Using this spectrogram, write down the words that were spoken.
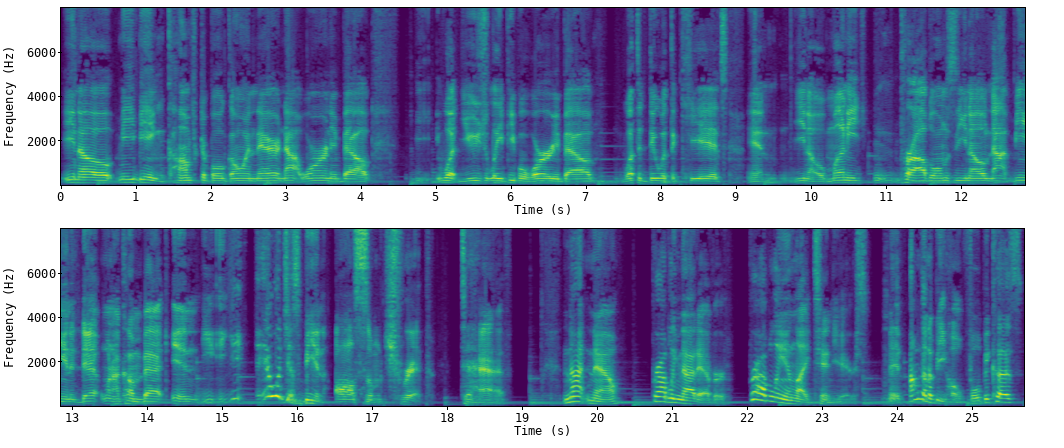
You know, me being comfortable going there, not worrying about what usually people worry about, what to do with the kids, and, you know, money problems, you know, not being in debt when I come back. And it would just be an awesome trip to have. Not now, probably not ever, probably in like 10 years. I'm to be hopeful because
